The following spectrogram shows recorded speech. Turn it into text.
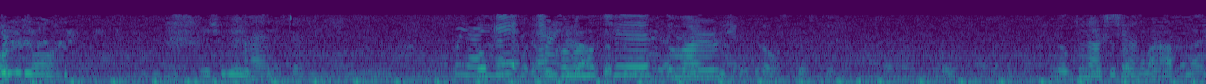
অলরেডি অন এই শুরু যাচ্ছে। ওকে এখন হচ্ছে তোমার লোকজন আসছে কোনো হাত নাই?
